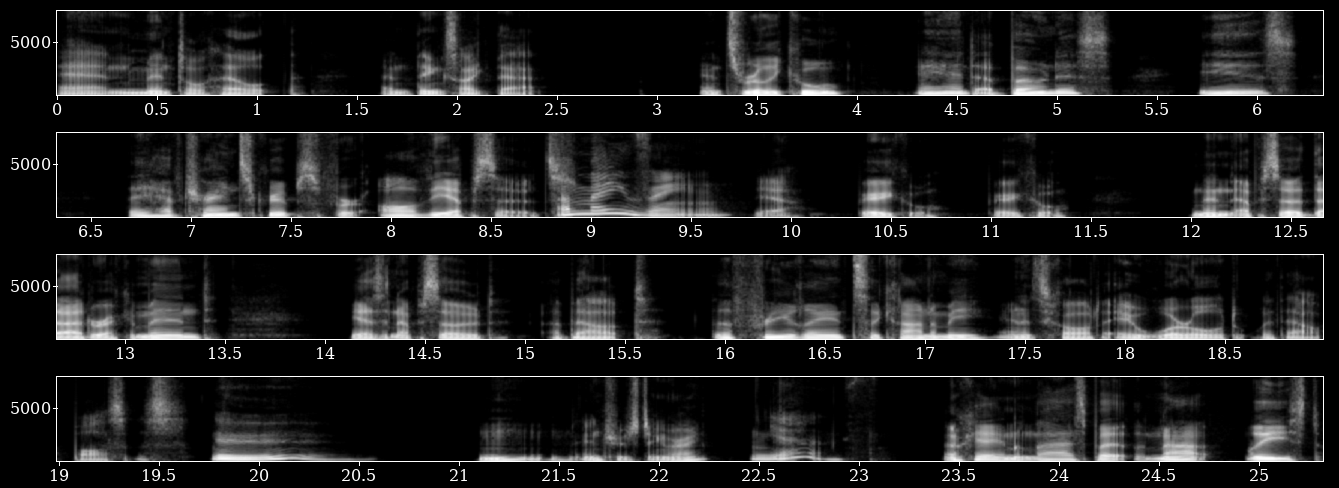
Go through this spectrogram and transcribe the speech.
and mental health and things like that. And it's really cool. And a bonus is they have transcripts for all of the episodes. Amazing. Yeah, very cool. Very cool. And then, episode that I'd recommend, he has an episode about the freelance economy, and it's called A World Without Bosses. Ooh. Mm, interesting, right? Yes. Okay, and last but not least,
